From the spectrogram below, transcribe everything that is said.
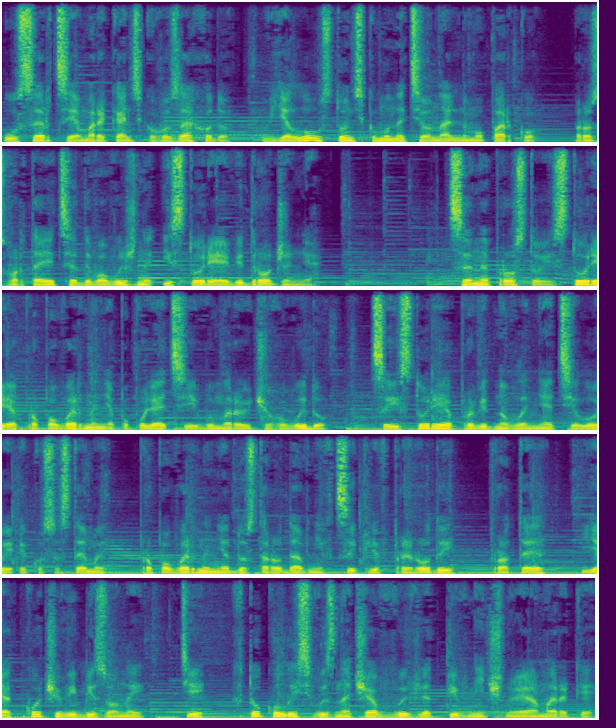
У серці американського заходу, в Єлоустонському національному парку, розгортається дивовижна історія відродження. Це не просто історія про повернення популяції вимираючого виду, це історія про відновлення цілої екосистеми, про повернення до стародавніх циклів природи, про те, як кочові бізони, ті, хто колись визначав вигляд Північної Америки,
